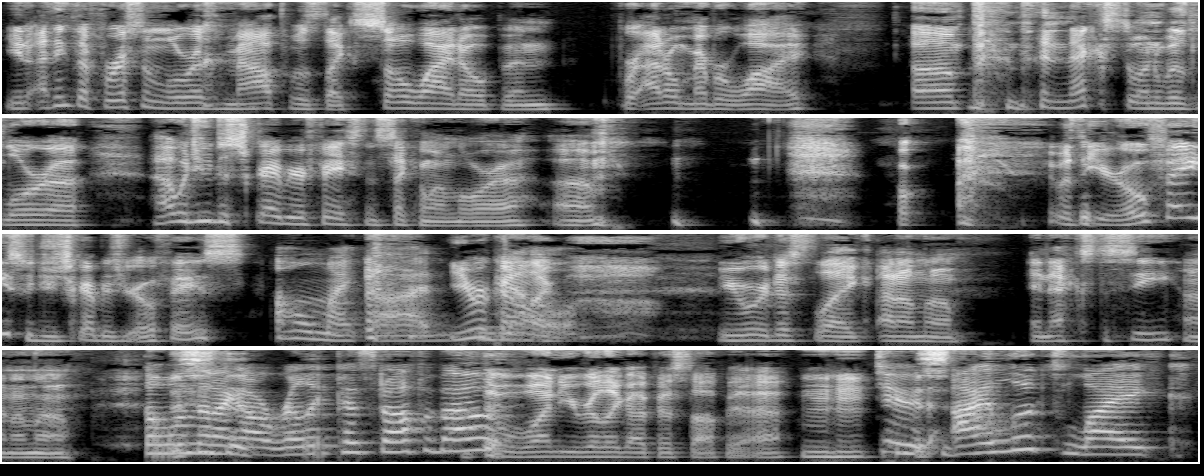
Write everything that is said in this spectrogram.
You know, I think the first one, Laura's mouth was like so wide open for I don't remember why. Um, the next one was Laura. How would you describe your face in the second one, Laura? Um, was it your O face? Would you describe it as your O face? Oh my god. You were kind of no. like, you were just like, I don't know, in ecstasy. I don't know. the one that that is I got really pissed off about. The one you really got pissed off at. hmm Dude, is- I looked like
